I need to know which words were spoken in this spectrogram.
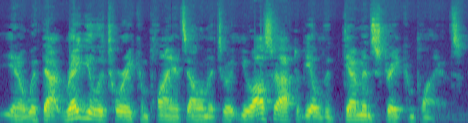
you know, with that regulatory compliance element to it, you also have to be able to demonstrate compliance.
